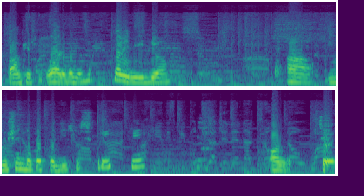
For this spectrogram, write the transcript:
Fa anche tutorial, vari video. Ha 214 iscritti. Ho, cioè,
